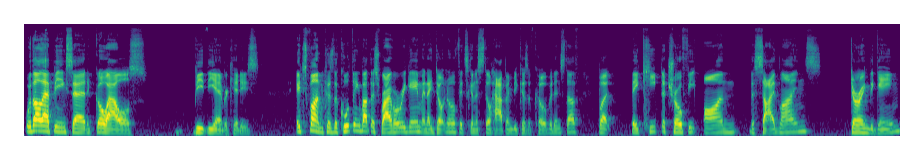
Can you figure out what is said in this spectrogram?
with all that being said, go Owls, beat the Amber Kitties. It's fun because the cool thing about this rivalry game, and I don't know if it's gonna still happen because of COVID and stuff, but they keep the trophy on the sidelines during the game.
